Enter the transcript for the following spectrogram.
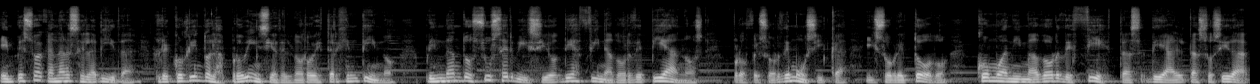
empezó a ganarse la vida recorriendo las provincias del noroeste argentino, brindando su servicio de afinador de pianos, profesor de música y sobre todo como animador de fiestas de alta sociedad.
